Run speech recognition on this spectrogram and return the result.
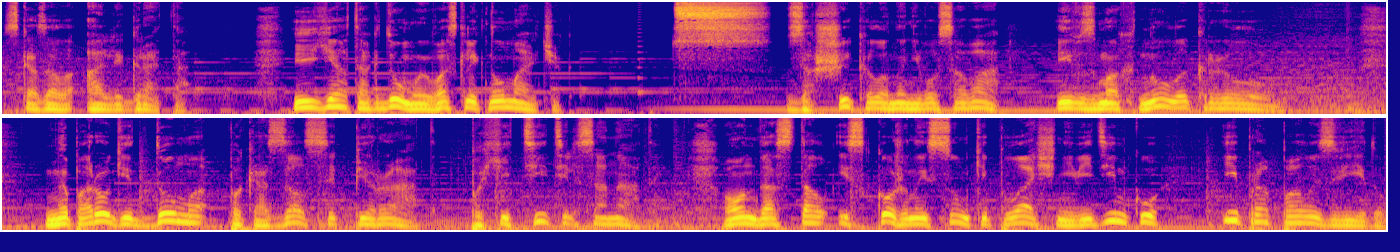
сказала Алли Гретта. И я так думаю, воскликнул мальчик. Тссс, зашикала на него сова и взмахнула крылом. На пороге дома показался пират, похититель сонаты. Он достал из кожаной сумки плащ-невидимку и пропал из виду.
